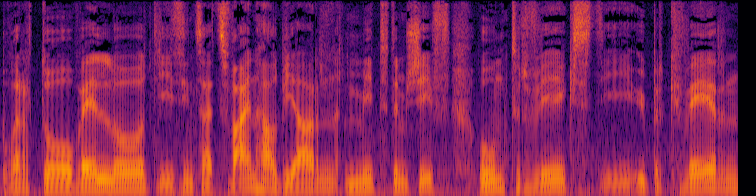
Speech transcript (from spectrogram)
Puerto Velo, die sind seit zweieinhalb Jahren mit dem Schiff unterwegs, die überqueren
